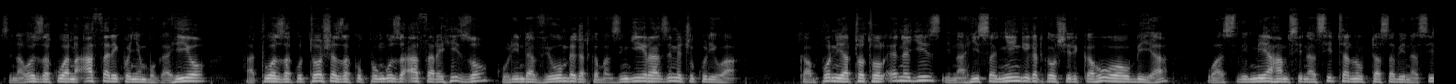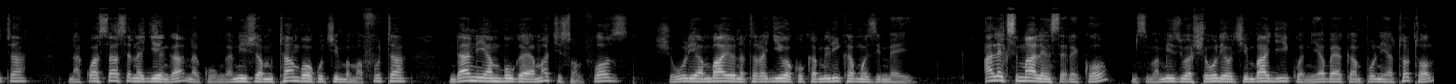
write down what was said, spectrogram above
zinaweza kuwa na athari kwenye mbuga hiyo, hatua za kutosha za kupunguza athari hizo, kulinda viumbe katika mazingira zimechukuliwa. Kampuni ya Total Energies ina hisa nyingi katika ushirika huo wa ubia wa asilimia 56.76 na kwa sasa inajenga na kuunganisha mtambo wa kuchimba mafuta ndani ya mbuga ya Murchison Falls, shughuli ambayo inatarajiwa kukamilika mwezi Mei. Alex Malen Sereko, msimamizi wa shughuli ya uchimbaji kwa niaba ya kampuni ya Total,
